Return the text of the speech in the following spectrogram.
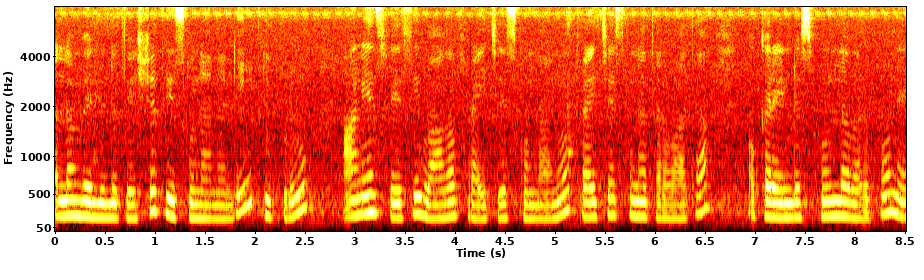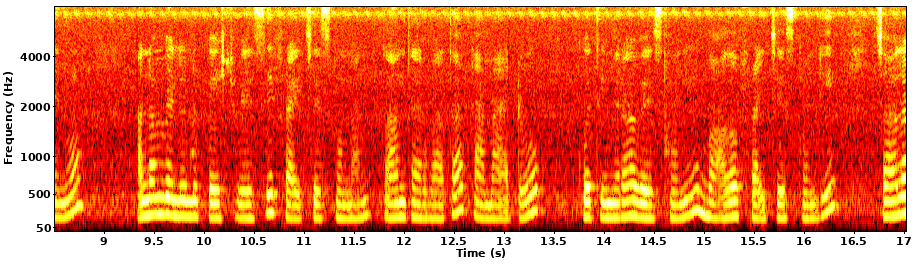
అల్లం వెల్లుల్లి పేస్ట్ తీసుకున్నానండి. ఇప్పుడు ఆనియన్స్ వేసి బాగా ఫ్రై చేసుకున్నాను. ఫ్రై చేసుకున్న తర్వాత ఒక రెండు స్పూన్ల వరకు నేను అల్లం వెల్లుల్లి పేస్ట్ వేసి ఫ్రై చేసుకున్నాను. దాని తర్వాత టమాటో కొత్తిమీర వేసుకొని బాగా ఫ్రై చేసుకోండి. చాలా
